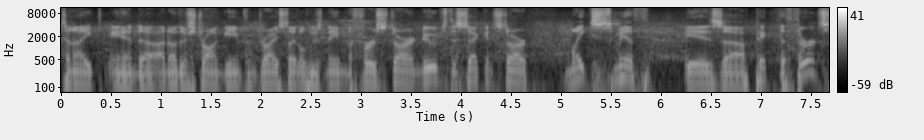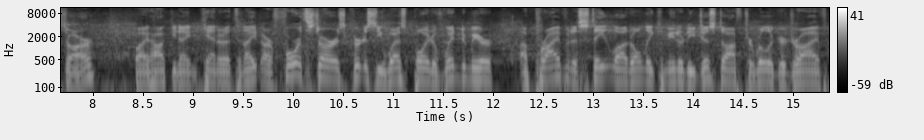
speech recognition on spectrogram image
tonight. And uh, another strong game from Draisaitl, who's named the first star. Nuge, the second star. Mike Smith is uh, picked the third star by Hockey Night in Canada tonight. Our fourth star is courtesy West Point of Windermere, a private estate lot only community just off Terwilliger Drive.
